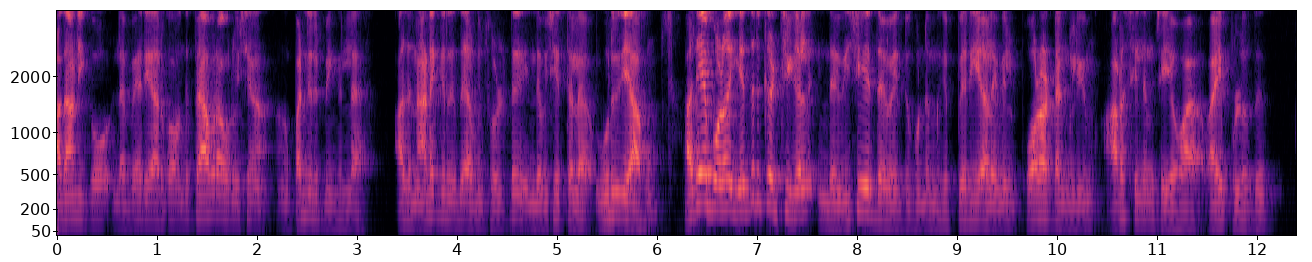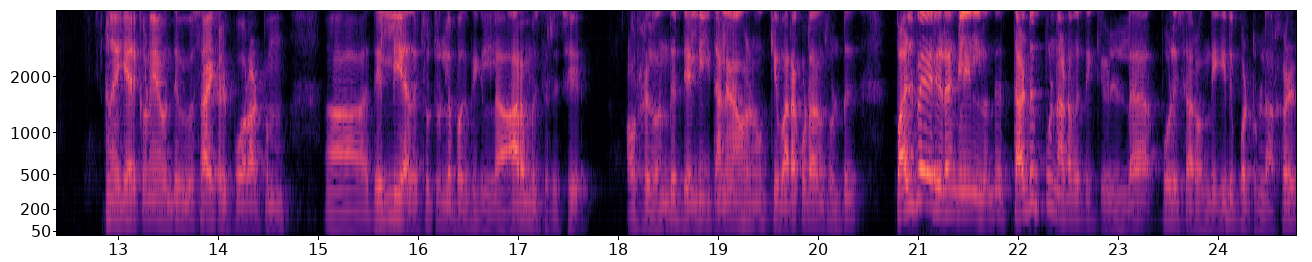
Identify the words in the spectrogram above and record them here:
அதானிக்கோ இல்லை வேறு யாருக்கோ வந்து ஃபேவராக ஒரு விஷயம் பண்ணியிருப்பீங்கல்ல அது நடக்கிறது அப்படின்னு சொல்லிட்டு இந்த விஷயத்தில் உறுதியாகும். அதே போல் எதிர்க்கட்சிகள் இந்த விஷயத்தை வைத்துக்கொண்டு மிகப்பெரிய அளவில் போராட்டங்களையும் அரசியலும் செய்ய வா வாய்ப்புள்ளது. ஏன்னா ஏற்கனவே வந்து விவசாயிகள் போராட்டம் டெல்லி அதை சுற்றுலா பகுதிகளில் ஆரம்பிச்சிருச்சு. அவர்கள் வந்து டெல்லி தலைநகரை நோக்கி வரக்கூடாதுன்னு சொல்லிட்டு பல்வேறு இடங்களில் வந்து தடுப்பு நடவடிக்கைகளில் போலீஸார் வந்து ஈடுபட்டுள்ளார்கள்.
